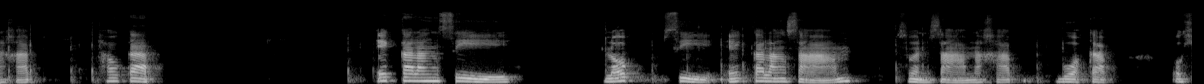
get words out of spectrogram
นะครับ เท่ากับ x กำลังสี่ลบ 4x กำลังสามส่วนสามนะครับ บวกกับ โอเค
